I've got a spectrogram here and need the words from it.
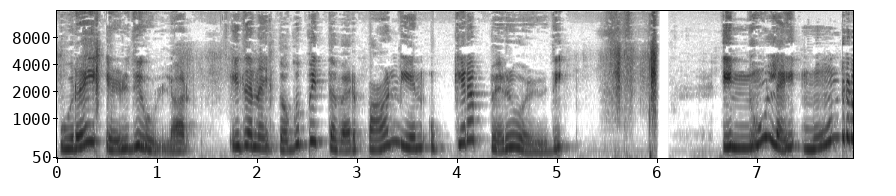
உரை எழுதியுள்ளார். இதனை தொகுப்பித்தவர் பாண்டியன் உக்கிர பெருவழுதி. இந்நூலை மூன்று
